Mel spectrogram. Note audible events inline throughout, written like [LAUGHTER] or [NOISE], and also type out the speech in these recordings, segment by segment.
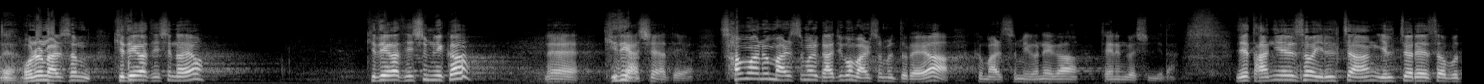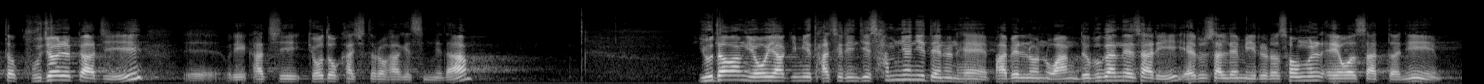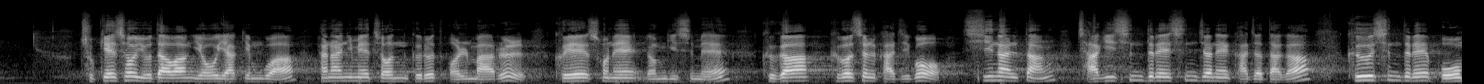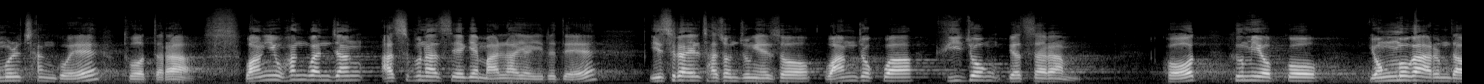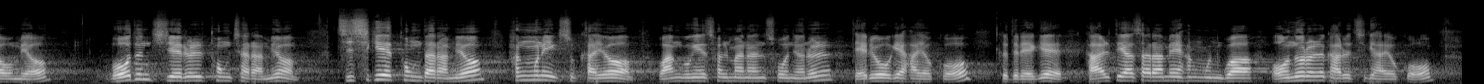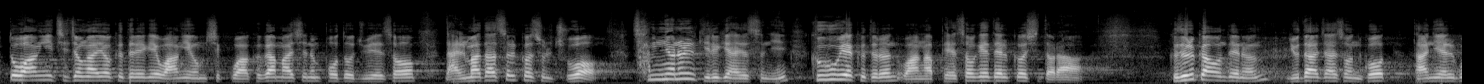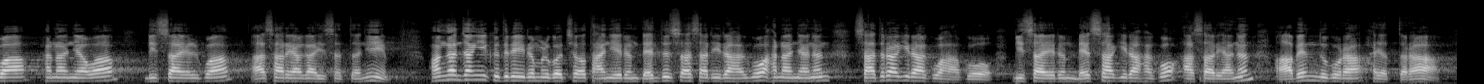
네, 오늘 말씀 기대가 되시나요? 기대가 되십니까? 네, 기대하셔야 돼요. 사모하는 말씀을 가지고 말씀을 들어야 그 말씀이 은혜가 되는 것입니다. 이제 다니엘서 1장 1절에서부터 9절까지 예, 우리 같이 교독하시도록 하겠습니다. 유다왕 여호야김이 다스린 지 3년이 되는 해 바벨론 왕 느부갓네살이 예루살렘에 이르러 성을 에워쌌더니 주께서 유다왕 여호야김과 하나님의 전 그릇 얼마를 그의 손에 넘기심에 그가 그것을 가지고 신할 땅 자기 신들의 신전에 가져다가 그 신들의 보물 창고에 두었더라. 왕이 황관장 아스브나스에게 말하여 이르되 이스라엘 자손 중에서 왕족과 귀족 몇 사람 곧 흠이 없고 용모가 아름다우며 모든 지혜를 통찰하며 지식에 통달하며 학문에 익숙하여 왕궁에 설만한 소년을 데려오게 하였고 그들에게 갈대아 사람의 학문과 언어를 가르치게 하였고 또 왕이 지정하여 그들에게 왕의 음식과 그가 마시는 포도주에서 날마다 쓸 것을 주어 3년을 기르게 하였으니 그 후에 그들은 왕 앞에 서게 될 것이더라. 그들 가운데는 유다 자손 곧 다니엘과 하나냐와 미사엘과 아사랴가 있었더니 황관장이 그들의 이름을 거쳐 다니엘은 벨드사살이라 하고 하나냐는 사드락이라고 하고 미사엘은 메삭이라 하고 아사랴는 아벤누고라 하였더라.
